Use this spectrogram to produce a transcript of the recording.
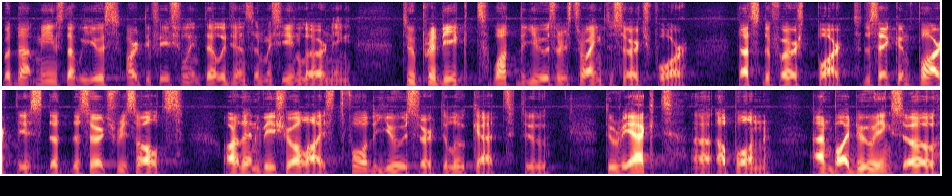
but that means that we use artificial intelligence and machine learning to predict what the user is trying to search for. That's the first part. The second part is that the search results are then visualized for the user to look at, to, to react uh, upon. And by doing so,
